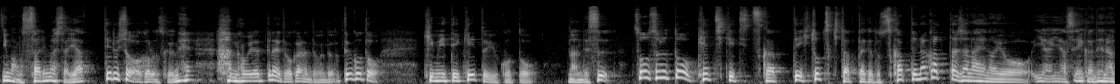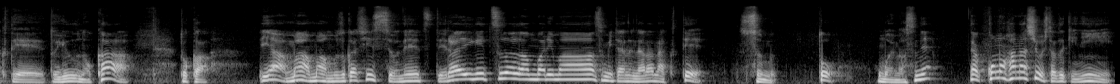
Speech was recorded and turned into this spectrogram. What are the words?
今も伝わりました。やってる人はわかるんですけどね。あの、やってないとわからないと思うけど。ということを決めていけということなんです。そうすると、ケチケチ使って一月経ったけど使ってなかったじゃないのよ。いやいや、成果出なくて、というのか、とか、いや、まあまあ難しいっすよね、つって、来月は頑張ります、みたいにならなくて済むと思いますね。だからこの話をしたときに、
